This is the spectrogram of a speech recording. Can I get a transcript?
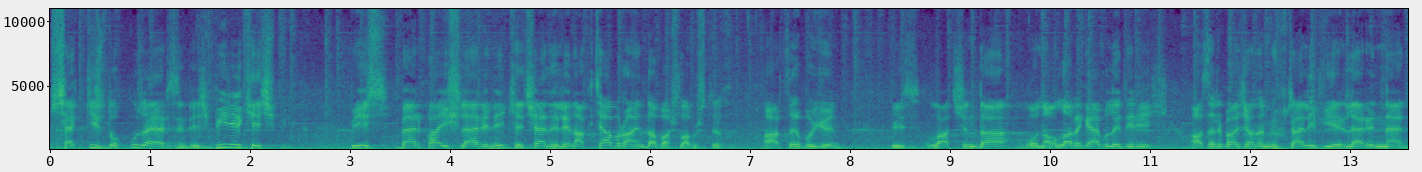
8-9 ay ərzində heç bir il keçməyib. Biz bərpa işlərini keçən ilin oktyabr ayında başlamışdıq. Artıq bugün biz Laçında qonaqları qəbul edirik. Azərbaycanın müxtəlif yerlərindən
